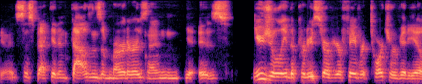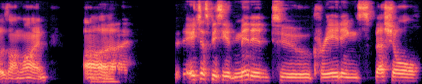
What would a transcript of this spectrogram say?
is suspected in thousands of murders and is usually the producer of your favorite torture videos online. Uh, HSBC admitted to creating special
